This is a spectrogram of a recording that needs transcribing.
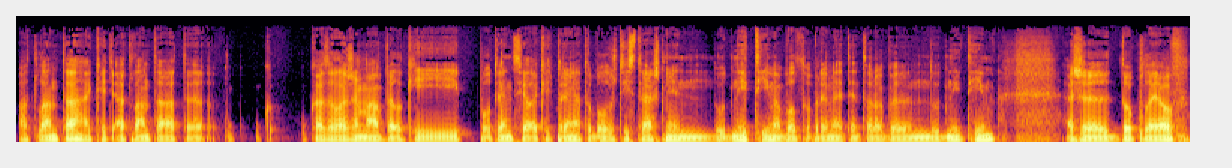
Atlanta, aj keď Atlanta ukázala, že má veľký potenciál, keď pre mňa to bol vždy strašne nudný tým a bol to pre mňa tento rok eh, nudný tým až do playoff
